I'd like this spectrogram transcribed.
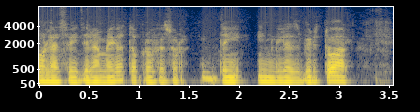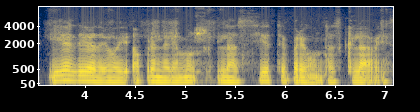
Hola, soy de la Megata, profesor de inglés virtual, y el día de hoy aprenderemos las 7 preguntas claves.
